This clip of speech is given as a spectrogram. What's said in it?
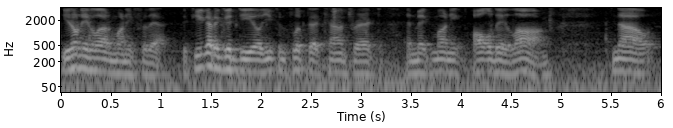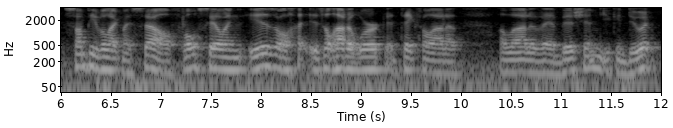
You don't need a lot of money for that. If you got a good deal, you can flip that contract and make money all day long. Now, some people like myself, wholesaling is a, is a lot of work. It takes a lot of a lot of ambition. You can do it,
